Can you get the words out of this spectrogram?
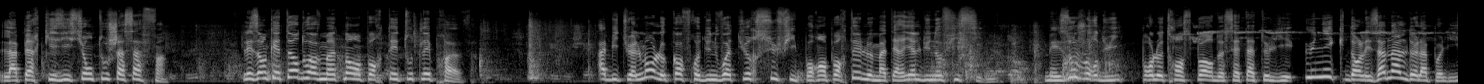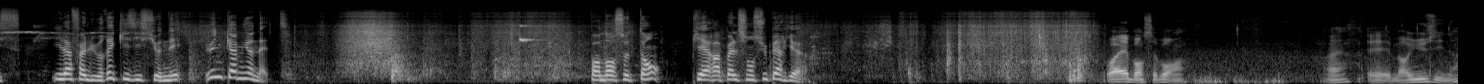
La perquisition touche à sa fin. Les enquêteurs doivent maintenant emporter toutes les preuves. Habituellement, le coffre d'une voiture suffit pour emporter le matériel d'une officine. Mais aujourd'hui, pour le transport de cet atelier unique dans les annales de la police, il a fallu réquisitionner une camionnette. Pendant ce temps, Pierre appelle son supérieur. Ouais, bon, c'est bon. hein. Ouais, et bah, une usine.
